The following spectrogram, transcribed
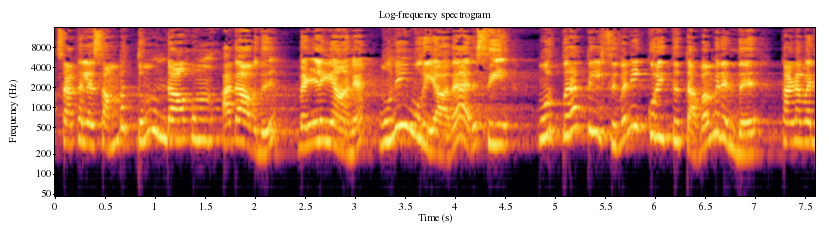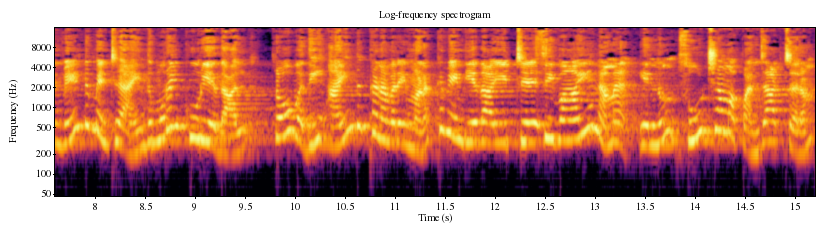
சகல சம்பத்தும் உண்டாகும். அதாவது வெள்ளையான முனை முறியாத அரிசி. முற்பிறப்பில் சிவனை குறித்து தவமிருந்து கணவன் வேண்டும் என்று ஐந்து முறை கூறியதால் திரௌபதி ஐந்து கணவரை மணக்க வேண்டியதாயிற்று. சிவாய நம என்னும் சூட்சம பஞ்சாட்சரம்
